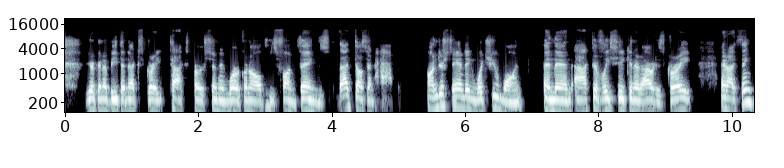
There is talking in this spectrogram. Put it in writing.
you're going to be the next great tax person and work on all these fun things, that doesn't happen. Understanding what you want and then actively seeking it out is great. And I think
